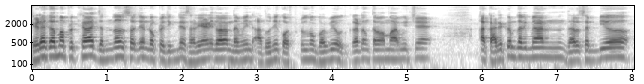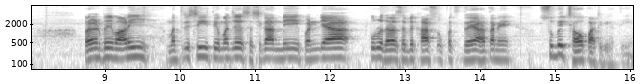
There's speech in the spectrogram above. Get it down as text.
જેડા ગામમાં પ્રખ્યાત general surgeon doctor Jignesh Hariyani દ્વારા નવીન આધુનિક હોસ્પિટલનું ભવ્ય ઉદ્ઘાટન કરવામાં આવ્યું છે. આ કાર્યક્રમ દરમિયાન ધારાસભ્ય પ્રવીણભાઈ માળી મંત્રીશ્રી તેમજ શશિકાંતભાઈ પંડ્યા, પૂર્વ ધારાસભ્ય ખાસ ઉપસ્થિત રહ્યા હતા અને શુભેચ્છાઓ પાઠવી હતી.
